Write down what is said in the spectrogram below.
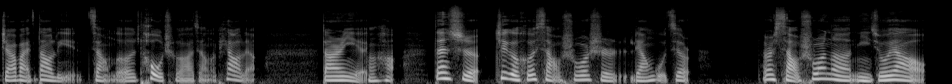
只要把道理讲得透彻啊，讲得漂亮，当然也很好。但是这个和小说是两股劲儿。他说：“小说呢，你就要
